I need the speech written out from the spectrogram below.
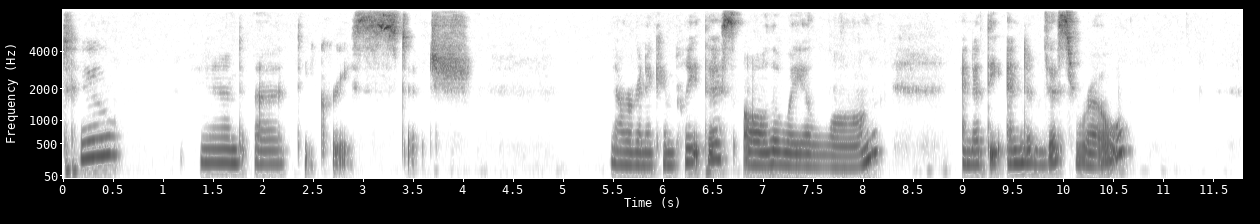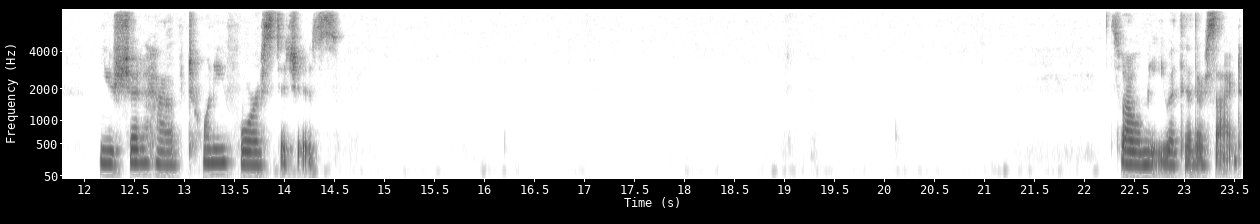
two, and a decrease stitch. Now we're going to complete this all the way along. And at the end of this row, you should have 24 stitches. So I will meet you at the other side.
